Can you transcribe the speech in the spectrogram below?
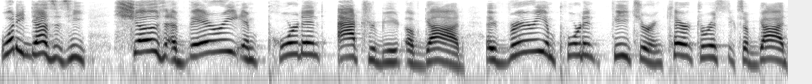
What he does is he shows a very important attribute of God, a very important feature and characteristics of God,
